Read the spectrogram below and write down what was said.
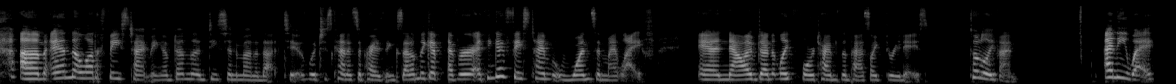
um, and a lot of FaceTiming. I've done a decent amount of that too, which is kind of surprising because I don't think I've ever, I think I've FaceTimed once in my life. And now I've done it like four times in the past like three days. Totally fine. Anyway,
